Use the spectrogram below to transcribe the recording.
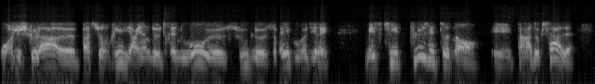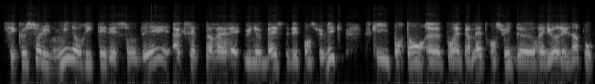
Bon, jusque-là, euh, pas de surprise, il n'y a rien de très nouveau euh, sous le soleil, vous me direz. Mais ce qui est plus étonnant et paradoxal, c'est que seule une minorité des sondés accepterait une baisse des dépenses publiques, ce qui pourtant euh, pourrait permettre ensuite de réduire les impôts.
